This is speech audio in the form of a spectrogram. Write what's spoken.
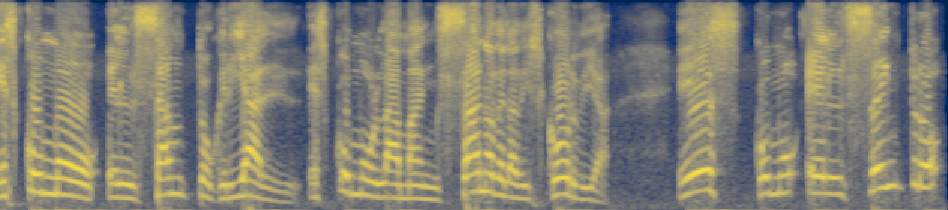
es como el santo grial, es como la manzana de la discordia, es como el centro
